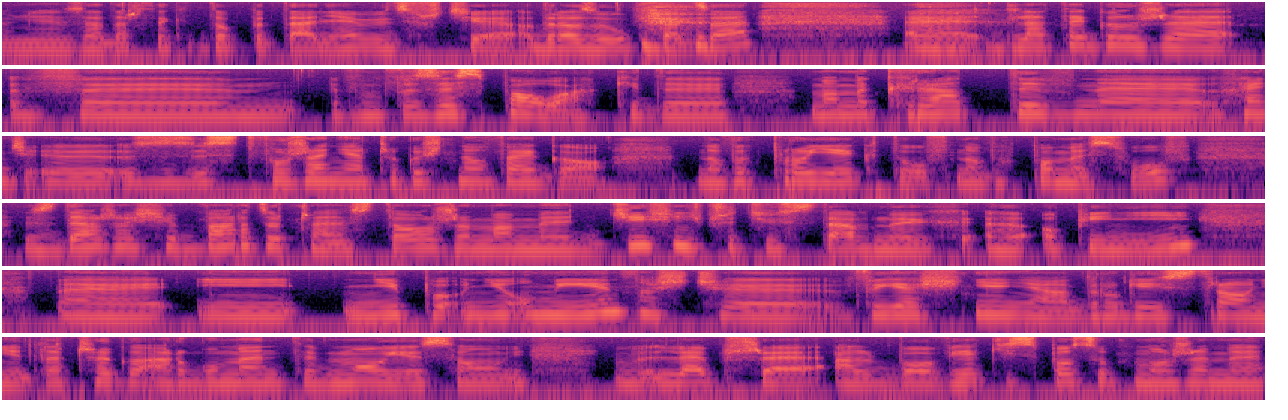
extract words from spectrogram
Pewnie zadasz takie to pytanie, więc już cię od razu uprzedzę. E, dlatego, że w, w zespołach, kiedy mamy kreatywne chęć e, stworzenia czegoś nowego, nowych projektów, nowych pomysłów, zdarza się bardzo często, że mamy 10 przeciwstawnych e, opinii e, i niepo, nieumiejętność wyjaśnienia drugiej stronie, dlaczego argumenty moje są lepsze, albo w jaki sposób możemy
